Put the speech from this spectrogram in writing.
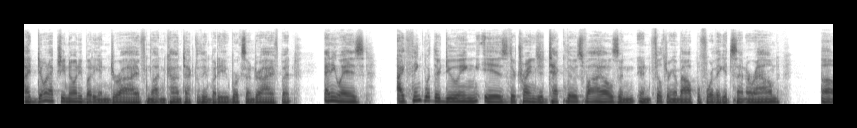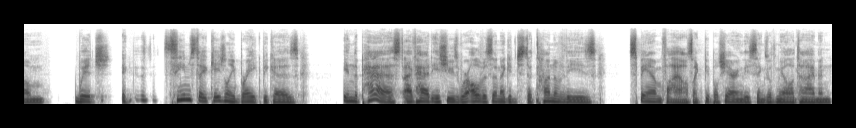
I don't actually know anybody in Drive. I'm not in contact with anybody who works on Drive. But, anyways, I think what they're doing is they're trying to detect those files and and filtering them out before they get sent around, um, which seems to occasionally break because in the past I've had issues where all of a sudden I get just a ton of these spam files, like people sharing these things with me all the time, and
